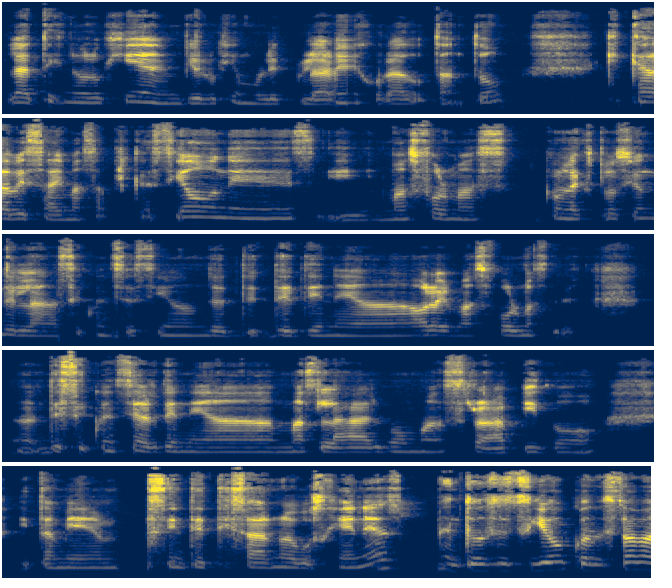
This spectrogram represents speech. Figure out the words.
la tecnología en biología molecular ha mejorado tanto que cada vez hay más aplicaciones y más formas con la explosión de la secuenciación de, de, de DNA, ahora hay más formas de, de secuenciar DNA más largo, más rápido y también sintetizar nuevos genes. Entonces yo cuando estaba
